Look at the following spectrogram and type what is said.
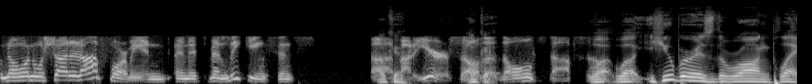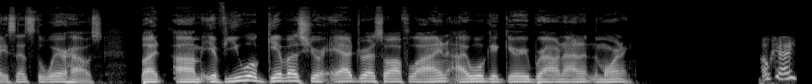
no one will shut it off for me, and and it's been leaking since uh, Okay. about a year or so. Okay. The, the old stuff. So. Well, well, Huber is the wrong place. That's the warehouse. But um, if you will give us your address offline, I will get Gary Brown on it in the morning. Okay,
